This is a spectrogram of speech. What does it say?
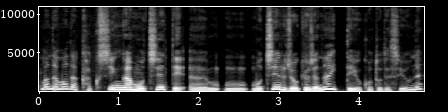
まだまだ確信が持ち得て、えー、持ちち得る状況じゃないっていうことですよね。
